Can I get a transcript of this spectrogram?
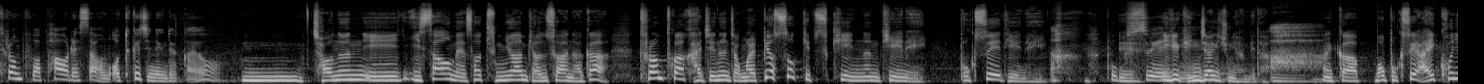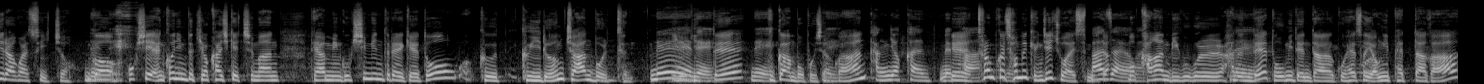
트럼프와 파월의 싸움 어떻게 진행될까요? 음, 저는 이, 이 싸움에서 중요한 변수 하나가 트럼프가 가지는 정말 뼛속 깊숙이 있는 DNA, 복수의 DNA. 복수의 예, 이게 DNA. 굉장히 중요합니다. 아. 그러니까 뭐 복수의 아이콘이라고 할 수 있죠. 그러니까 네네. 혹시 앵커님도 기억하시겠지만 대한민국 시민들에게도 그, 그 이름 존 볼튼 네, 일기 네. 때 네. 국가안보보좌관 네. 강력한 메카. 예, 트럼프가 네. 처음에 굉장히 좋아했습니다. 맞아요, 뭐 맞아요. 강한 미국을 하는데 네. 도움이 된다고 해서 영입했다가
